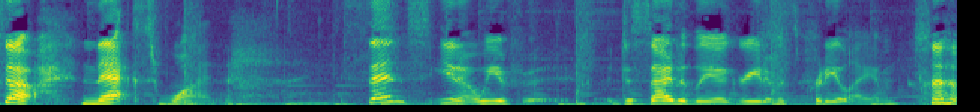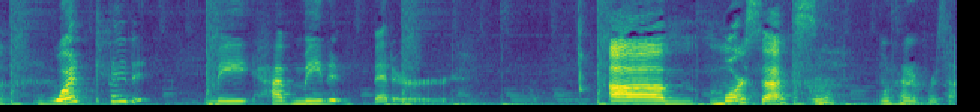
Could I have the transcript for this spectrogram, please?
So, next one. Since, you know, we've decidedly agreed it was pretty lame, what could ma- have made it better? Um, more sex. 100%.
